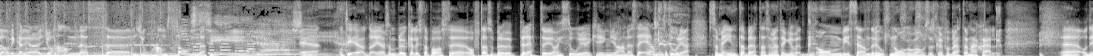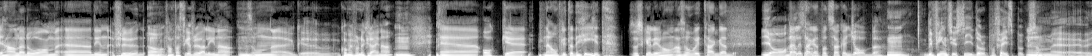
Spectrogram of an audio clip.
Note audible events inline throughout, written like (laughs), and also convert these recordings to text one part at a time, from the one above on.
Idag vikarierar Johannes eh, Johansson. Eh, och till er som brukar lyssna på oss, eh, ofta så ber- berättar jag historier kring Johannes. Det är en historia (laughs) som jag inte har berättat, som jag tänker, om vi sänder ihop någon gång så ska du få berätta den här själv. Eh, och det handlar då om eh, din fru, Ja. fantastiska fru Alina, så hon eh, kommer från Ukraina. Mm. Eh, och eh, när hon flyttade hit så skulle hon, alltså hon var ju taggad, Ja, väldigt alltså, taggad på att söka jobb. Mm. Det finns ju sidor på Facebook Mm. som, eh,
